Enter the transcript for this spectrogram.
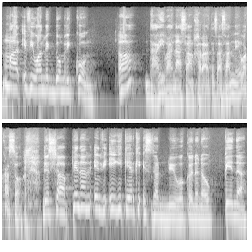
Maar if you want make domri kong, huh? daar je aan gratis. Nee, zo. Dus uh, pinnen in wie eigen kerk is er nu. We kunnen nou pinnen.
